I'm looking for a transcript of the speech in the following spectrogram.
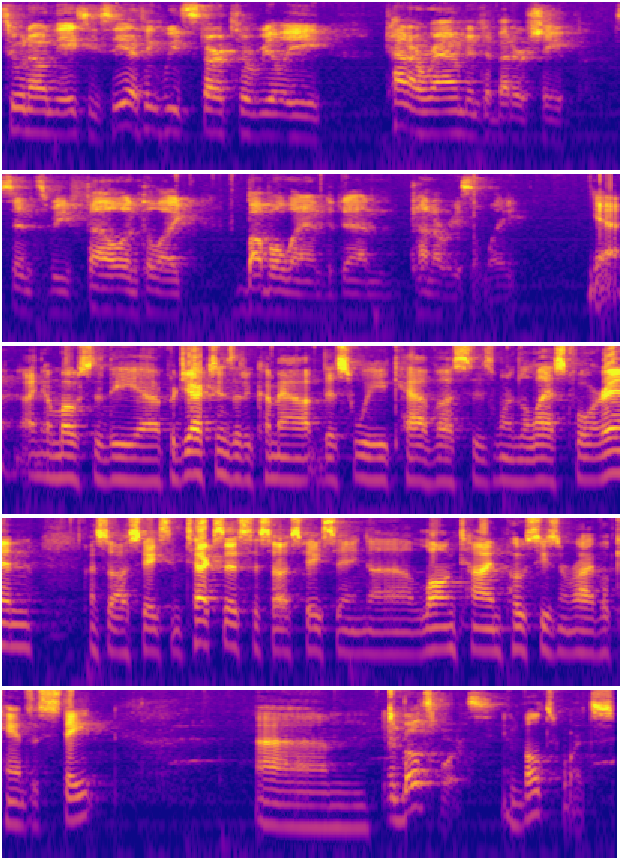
two zero oh in the ACC. I think we start to really kind of round into better shape since we fell into like bubble land again kind of recently. Yeah, I know most of the uh, projections that have come out this week have us as one of the last four in. I saw us facing Texas. I saw us facing a uh, longtime postseason rival Kansas State. Um, in both sports. In both sports,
